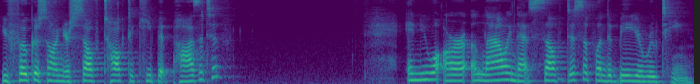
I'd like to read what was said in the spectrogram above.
You focus on your self talk to keep it positive. And you are allowing that self discipline to be your routine,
